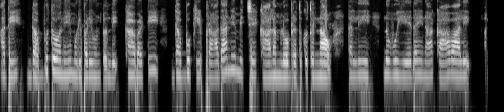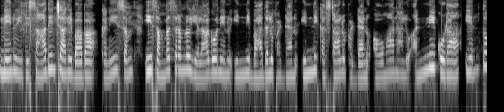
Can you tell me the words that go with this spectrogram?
అది డబ్బుతోనే ముడిపడి ఉంటుంది. కాబట్టి డబ్బుకి ప్రాధాన్యం ఇచ్చే కాలంలో బ్రతుకుతున్నావు. తల్లి నువ్వు ఏదైనా కావాలి. నేను ఇది సాధించాలి బాబా. కనీసం ఈ సంవత్సరంలో ఎలాగో నేను ఇన్ని బాధలు పడ్డాను ఇన్ని కష్టాలు పడ్డాను అవమానాలు అన్నీ కూడా ఎంతో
